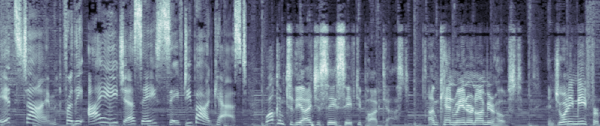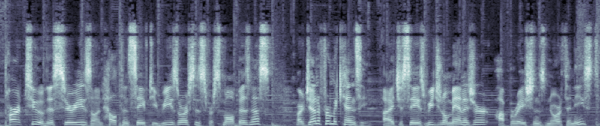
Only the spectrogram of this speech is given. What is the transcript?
It's time for the IHSA Safety Podcast. Welcome to the IHSA Safety Podcast. I'm Ken Rayner and I'm your host. And joining me for part two of this series on health and safety resources for small business are Jennifer McKenzie, IHSA's Regional Manager, Operations North and East,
